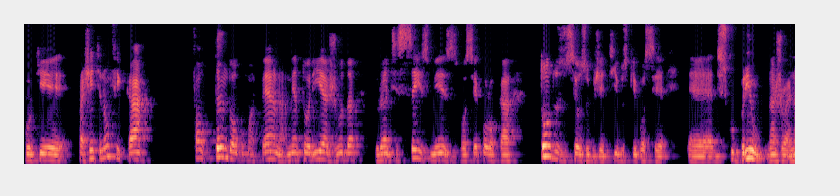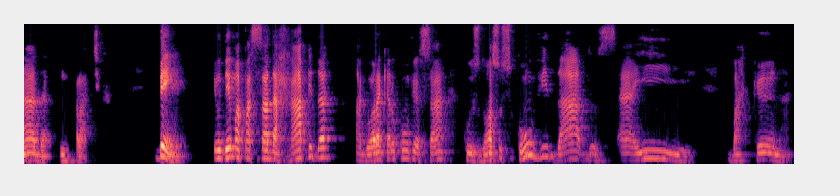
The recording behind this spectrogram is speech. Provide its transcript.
porque para a gente não ficar faltando alguma perna, a mentoria ajuda durante seis meses você colocar todos os seus objetivos que você é, descobriu na jornada em prática. Bem, eu dei uma passada rápida, agora quero conversar com os nossos convidados. Aí, Bacana.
